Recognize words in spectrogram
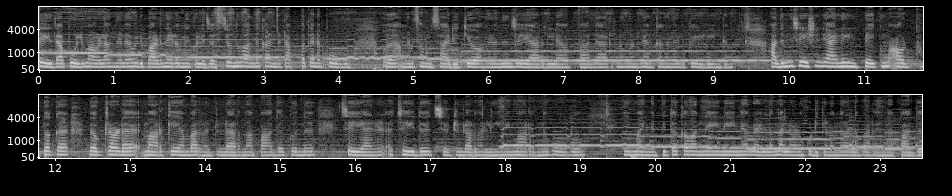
ചെയ്താൽ പോലും അവൾ അങ്ങനെ ഒരുപാട് നേരം നിൽക്കില്ല. ജസ്റ്റ് ഒന്ന് വന്ന് കണ്ടിട്ട് അപ്പം തന്നെ പോകും. അങ്ങനെ സംസാരിക്കുകയോ അങ്ങനെയൊന്നും ചെയ്യാറില്ല. അപ്പോൾ അതാരണം കൊണ്ട് ഞങ്ങൾക്ക് അങ്ങനെ ഒരു പേടിയുണ്ട്. അതിനുശേഷം ഞാൻ ഇൻടേക്കും ഔട്ട്പുട്ടൊക്കെ ഡോക്ടർ അവിടെ മാർക്ക് ചെയ്യാൻ പറഞ്ഞിട്ടുണ്ടായിരുന്നു. അപ്പോൾ അതൊക്കെ ഒന്ന് ചെയ്യാൻ ചെയ്ത് വെച്ചിട്ടുണ്ടായിരുന്നു. അല്ലെങ്കിൽ ഇനി മറന്നു പോകുമോ ഈ മഞ്ഞപ്പിത്തൊക്കെ വന്നു കഴിഞ്ഞ് കഴിഞ്ഞാൽ വെള്ളം നല്ലോണം കുടിക്കണം എന്നുള്ള പറയുന്നത്. അപ്പോൾ അത്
